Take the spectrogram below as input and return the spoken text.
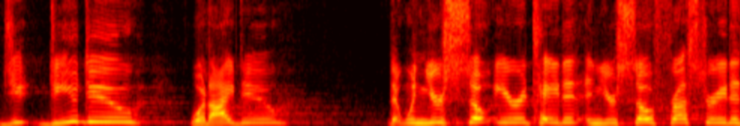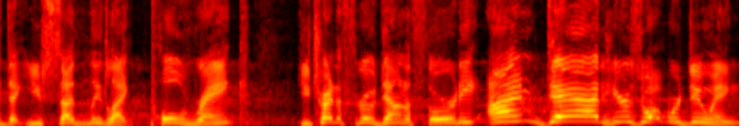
Do you, do you do what I do? That when you're so irritated and you're so frustrated that you suddenly like pull rank, you try to throw down authority. I'm dad, here's what we're doing.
